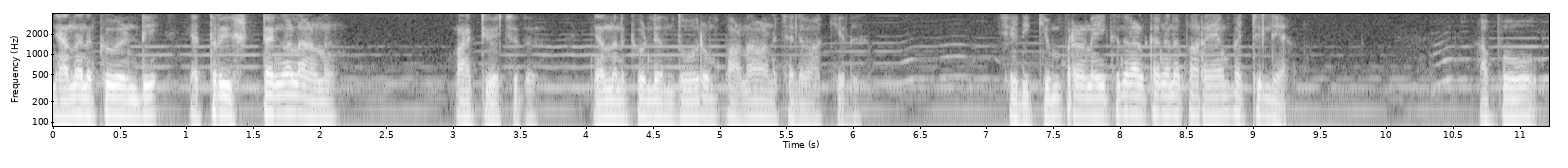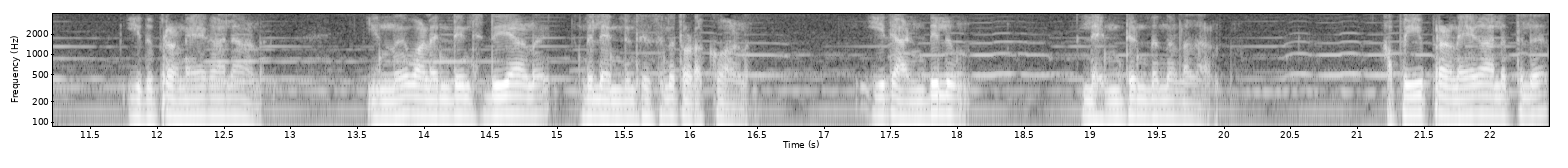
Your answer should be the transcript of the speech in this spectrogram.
ഞാൻ നിനക്ക് വേണ്ടി എത്ര ഇഷ്ടങ്ങളാണ് മാറ്റിവെച്ചത് ഞാൻ നിനക്ക് വേണ്ടി എന്തോരം പണമാണ് ചിലവാക്കിയത്? ശരിക്കും പ്രണയിക്കുന്ന ആൾക്ക് അങ്ങനെ പറയാൻ പറ്റില്ല. അപ്പോൾ ഇത് പ്രണയകാലമാണ്. ഇന്ന് വളന്റൈൻസ് ഡേ ആണ്. ഇന്ന് ലെൻഡൻ സീസണിന്റെ തുടക്കമാണ്. ഈ രണ്ടിലും ലെൻഡ് ഉണ്ടെന്നുള്ളതാണ്. അപ്പോൾ ഈ പ്രണയകാലത്തിൽ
